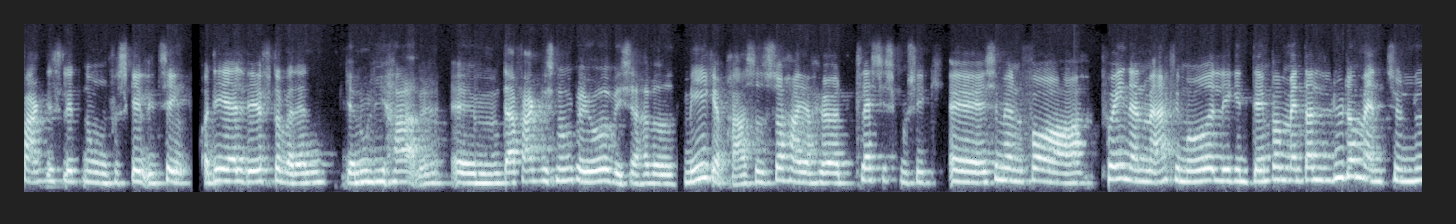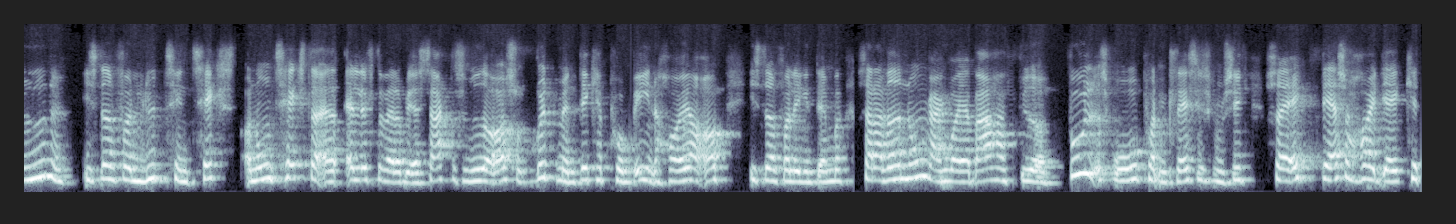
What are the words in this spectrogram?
faktisk lidt nogle forskellige ting, og det er alt efter, hvordan jeg nu lige har det. Øhm, der er faktisk nogle perioder, hvis jeg har været mega presset, så har jeg hørt klassisk musik. Øh, simpelthen for at på en eller anden mærkelig måde lægge en dæmper, men der lytter man til lydene, i stedet for at lytte til en tekst. Og nogle tekster, alt efter hvad der bliver sagt osv., og også rytmen, det kan pumpe en højere op, i stedet for at lægge en dæmper. Så der har været nogle gange, hvor jeg bare har fyret fuld skrue på den klassiske musik, så jeg ikke, det er så højt, jeg ikke kan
